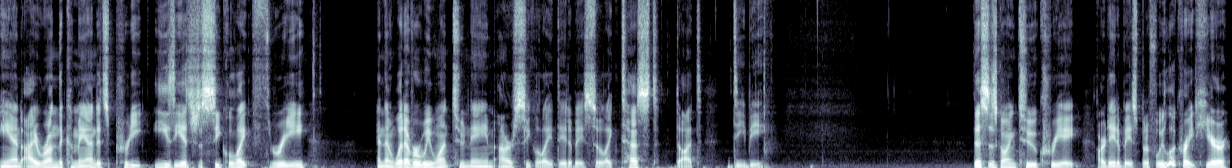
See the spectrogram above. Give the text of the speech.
and I run the command, it's pretty easy. It's just SQLite 3 and then whatever we want to name our SQLite database. So like test.db. This is going to create our database. But if we look right here,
